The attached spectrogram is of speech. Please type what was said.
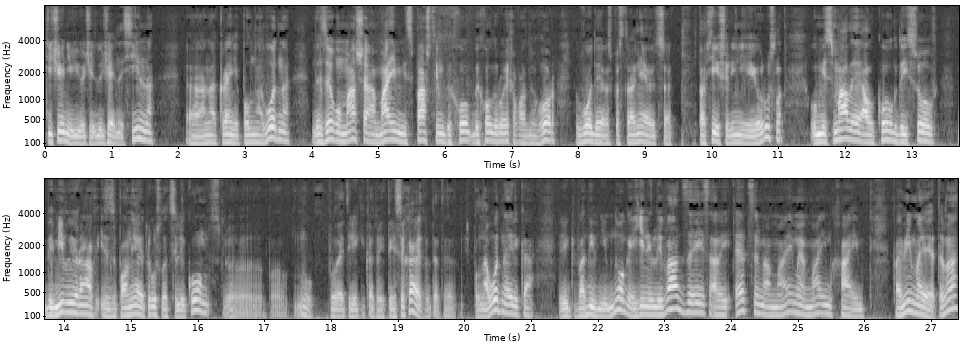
течение ее чрезвычайно сильно, э, она крайне полноводна. Дезеру маша амаем миспаштим бихол ройхов гор. Воды распространяются по всей ширине ее русла. У мисмалы алкол гдейсов – Бемилу и Рав и заполняют русло целиком. Э, ну, бывают реки, которые пересыхают. Вот это полноводная река, реки воды в ней много. Помимо этого, э,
